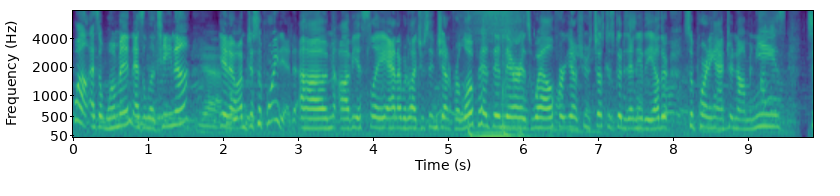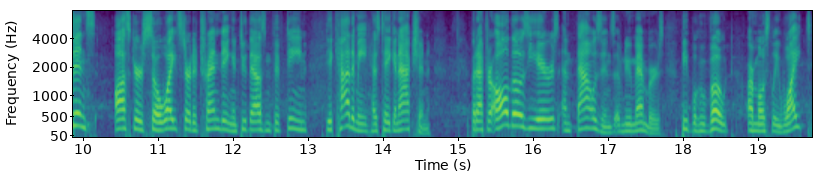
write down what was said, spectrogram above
Well, as a woman, as a Latina, Yeah. you know, I'm disappointed. Um, obviously, and I would like to see Jennifer Lopez in there as well. For you know, she was just as good as any of the other supporting actor nominees. Since Oscars So White started trending in 2015, the Academy has taken action. But after all those years and thousands of new members, people who vote are mostly white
